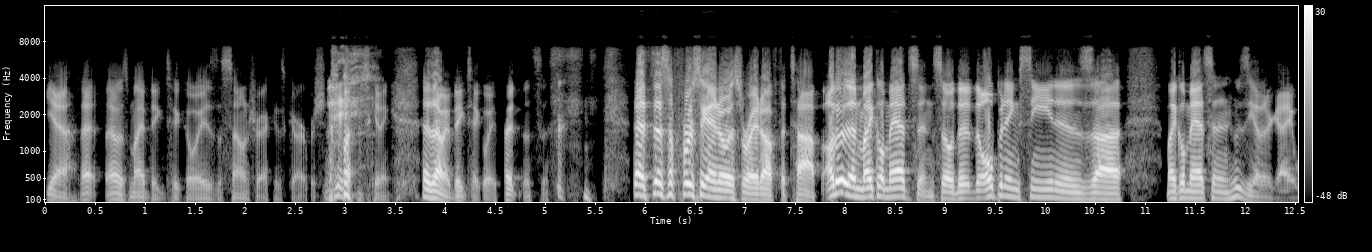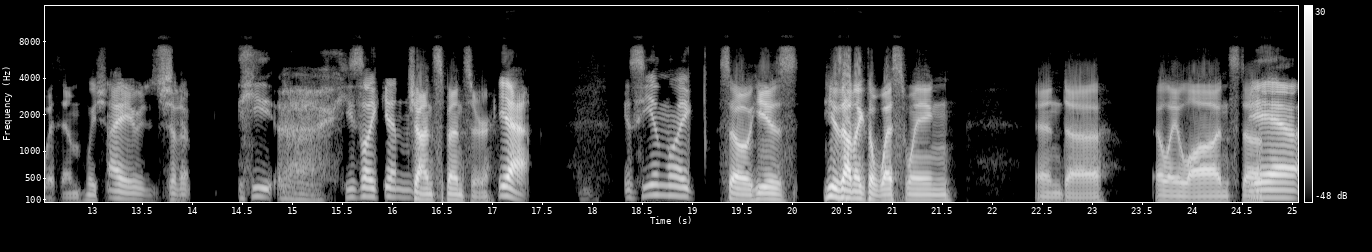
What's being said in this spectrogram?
yeah, that that was my big takeaway. Is the soundtrack is garbage. No, I'm just kidding. That's not my big takeaway, but that's that's that's the first thing I noticed right off the top. Other than Michael Madsen, so the the opening scene is uh, Michael Madsen and who's the other guy with him? We should I should have. He uh, he's like in. John Spencer. Yeah. Is he in like? So he is he is on like the West Wing and uh, L.A. Law and stuff. Yeah.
